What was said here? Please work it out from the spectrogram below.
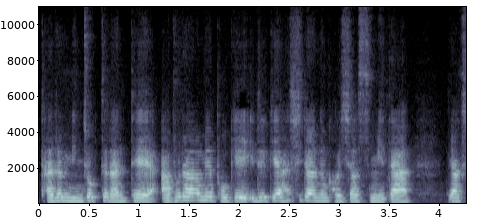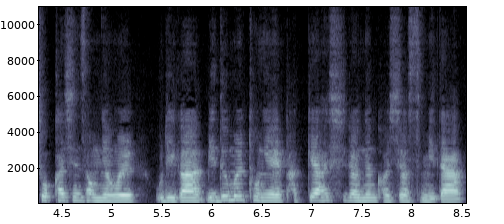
다른 민족들한테 아브라함의 복에 이르게 하시려는 것이었습니다. 약속하신 성령을 우리가 믿음을 통해 받게 하시려는 것이었습니다.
